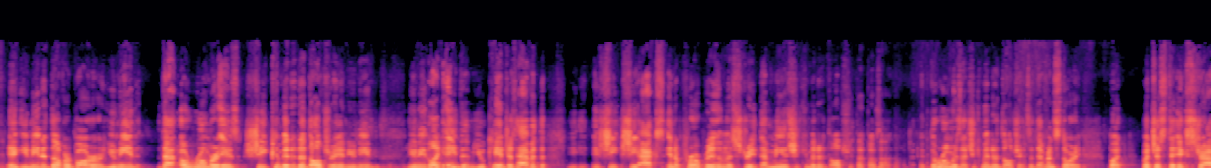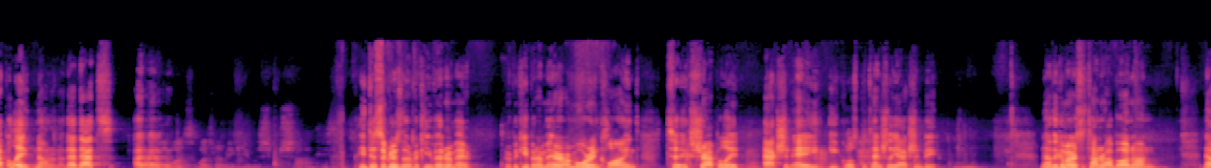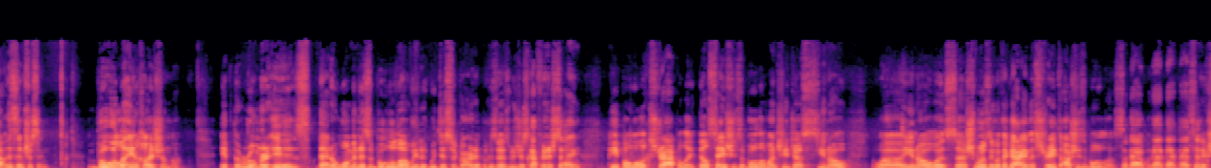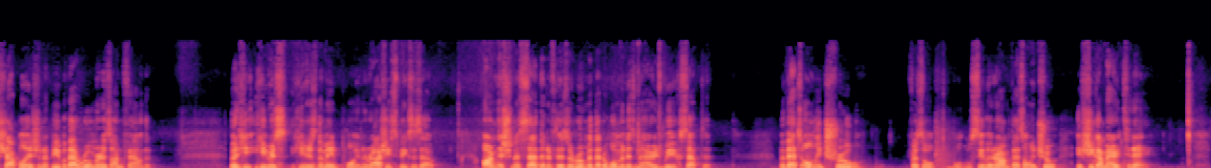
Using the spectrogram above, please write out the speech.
You need a dover barer. You need that a rumor is she committed adultery, and you need you need like Adam. You can't just have it. If she she acts inappropriate in the street, that means she committed adultery. That doesn't. If the rumor is that she committed adultery, it's a different story. But but just to extrapolate, no, no, no. That that's. Uh, what's, what's he disagrees with Rabbi Kiva and Rameir. Rabbi and Rameir are more inclined to extrapolate action A equals potentially action B. Now the Gemara says Tan Rabbanon. Now this is interesting. Bu'ula in If the rumor is that a woman is a bu'ula, we, we disregard it because as we just got finished saying, people will extrapolate. They'll say she's a bu'ula when she just you know uh, you know was uh, schmoozing with a guy in the street. Oh, she's a bu'ula. So that, that, that that's an extrapolation of people. That rumor is unfounded. But he, here's here's the main point, and Rashi speaks this out. Our Mishnah said that if there's a rumor that a woman is married, we accept it. But that's only true. First of all, we'll, we'll see later on. But that's only true if she got married today.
